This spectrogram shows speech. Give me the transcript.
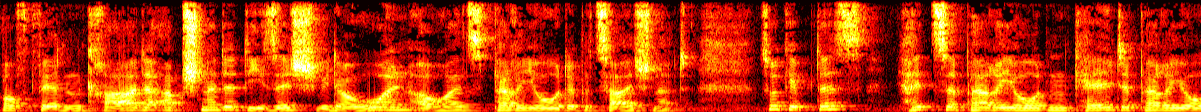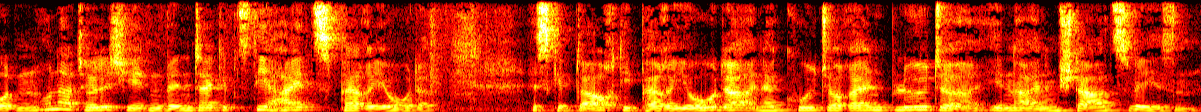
Oft werden gerade Abschnitte, die sich wiederholen, auch als Periode bezeichnet. So gibt es Hitzeperioden, Kälteperioden und natürlich jeden Winter gibt es die Heizperiode. Es gibt auch die Periode einer kulturellen Blüte in einem Staatswesen.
